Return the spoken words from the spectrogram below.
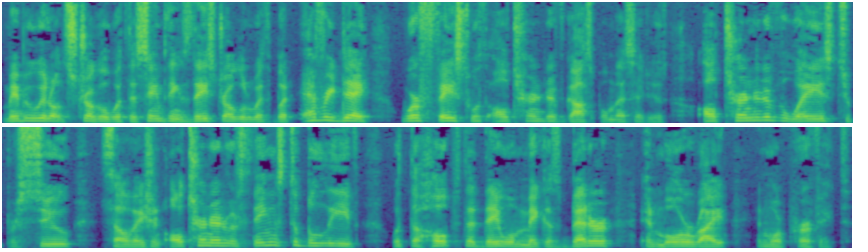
maybe we don't struggle with the same things they struggled with, but every day we're faced with alternative gospel messages, alternative ways to pursue salvation, alternative things to believe with the hopes that they will make us better and more right and more perfect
